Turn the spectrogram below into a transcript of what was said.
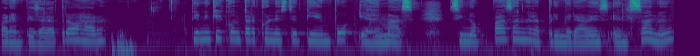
para empezar a trabajar tienen que contar con este tiempo y además, si no pasan a la primera vez el Sanang,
